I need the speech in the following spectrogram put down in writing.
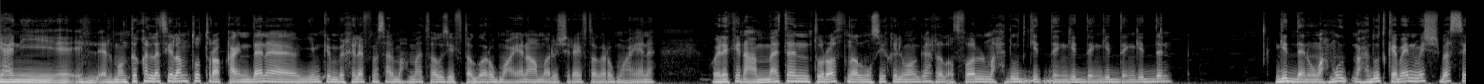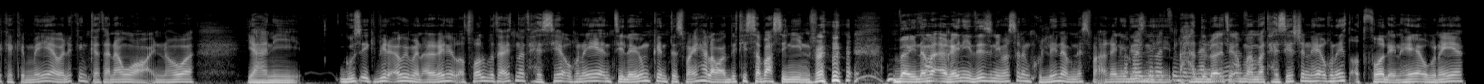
يعني ال- المنطقة التي لم تطرق عندنا يمكن بخلاف مثلا محمد فوزي في تجارب معينة عمار الشرايف في تجارب معينة. ولكن عامة تراثنا الموسيقي الموجه للأطفال محدود جدا جدا جدا جدا. جدا ومحمود محدود كمان مش بس ككمية ولكن كتنوع إن هو يعني جزء كبير قوي من أغاني الأطفال بتاعتنا تحسيها أغنية أنت لا يمكن تسمعيها لو عديتي سبع سنين ف... بينما صح. أغاني ديزني مثلا كلنا بنسمع أغاني ديزني لحد دلوقتي ما, ما. تحسيهاش إن هي أغنية أطفال يعني هي أغنية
